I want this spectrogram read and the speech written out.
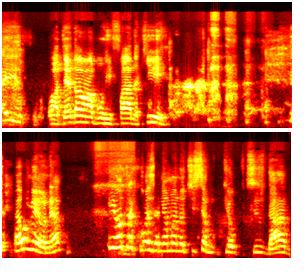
É isso. Vou até dar uma borrifada aqui é o meu, né? E outra coisa, né? Uma notícia que eu preciso dar,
